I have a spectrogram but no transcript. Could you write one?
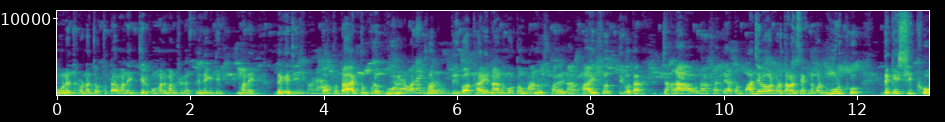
মনের ধারণা যতটা মানে যেরকম মানে মানুষের কাছ থেকে নেগেটিভ মানে দেখেছি ততটা একদম পুরো ভুল। সত্যি কথা এনার মতো মানুষ হয় না ভাই সত্যি কথা। যারা ওনার সাথে এত বাজে ব্যবহার করে তারা হচ্ছে এক নম্বর মূর্খ। দেখে শিখো।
